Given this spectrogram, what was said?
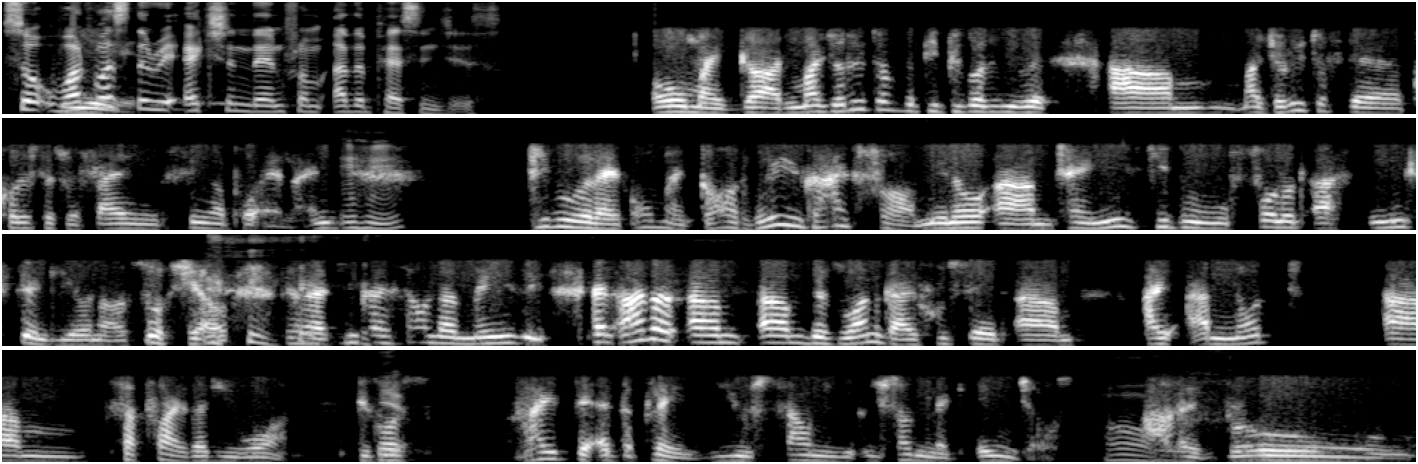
So, what was the reaction then from other passengers? Oh my God! Majority of the people, because we were, um, majority of the choristers were flying Singapore Airlines. Mm-hmm. People were like, "Oh my God, where are you guys from?" You know, um, Chinese people followed us instantly on our social. They're like, "You guys sound amazing." And other, um, um, there's one guy who said, um, "I am not um, surprised that you won because yeah. right there at the plane, you sound you sound like angels. Oh. I was like, bro,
